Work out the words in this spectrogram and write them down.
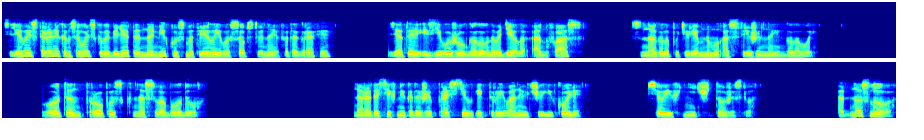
С левой стороны комсомольского билета на Мику смотрела его собственная фотография, взятая из его же уголовного дела, анфас с наголо по-тюремному остриженной головой. Вот он, пропуск на свободу. На радостях Мика даже простил Виктору Ивановичу и Коле все их ничтожество. Одно слово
